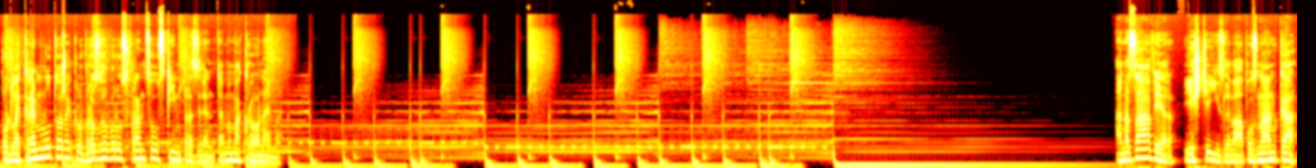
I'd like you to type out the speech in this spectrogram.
Podle Kremlu to řekl v rozhovoru s francouzským prezidentem Macronem. Na závěr ještě jízlivá poznámka.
